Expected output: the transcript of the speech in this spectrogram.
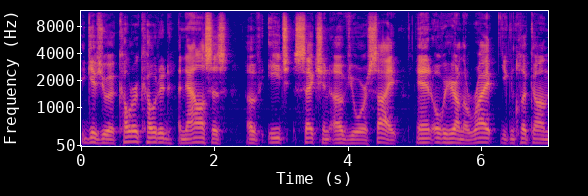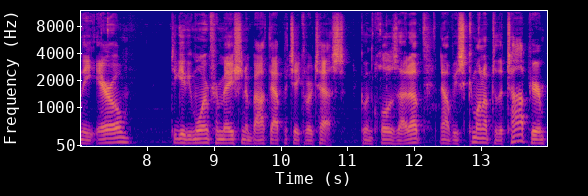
it gives you a color-coded analysis of each section of your site. And over here on the right, you can click on the arrow to give you more information about that particular test. Go and close that up. Now, if we come on up to the top here,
